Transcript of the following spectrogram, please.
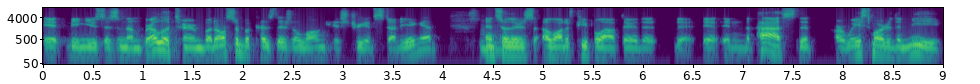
it being used as an umbrella term but also because there's a long history of studying it mm-hmm. and so there's a lot of people out there that, that in the past that are way smarter than me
